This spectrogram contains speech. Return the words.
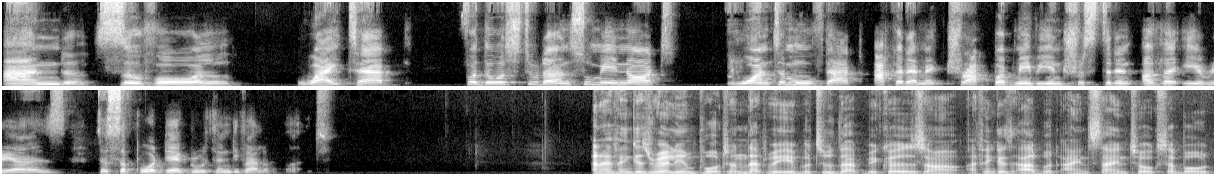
and SERVOL, YTEPP, for those students who may not want to move that academic track, but may be interested in other areas to support their growth and development. And I think it's really important that we're able to do that because uh, I think as Albert Einstein talks about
